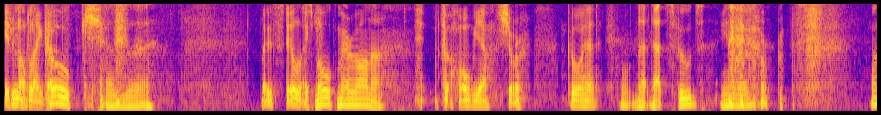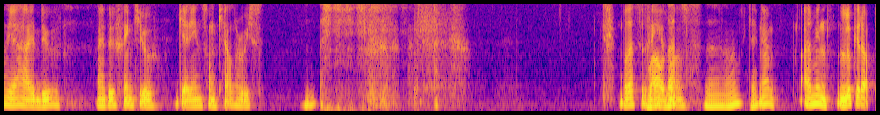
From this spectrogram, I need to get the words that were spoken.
It's not like Coke that. and uh, But it's still like, smoke marijuana. oh yeah, sure, go ahead. Well, that that's food a way. Well, yeah, I do. I do think you get in some calories. but that's the thing. wow, as well. that's uh, okay. yeah. I mean, look it up,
